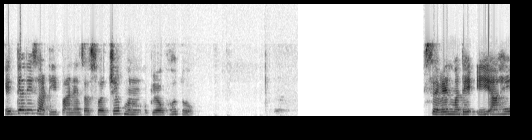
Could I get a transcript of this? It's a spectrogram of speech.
इत्यादीसाठी पाण्याचा स्वच्छक म्हणून उपयोग होतो. सेवनमध्ये ई आहे.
